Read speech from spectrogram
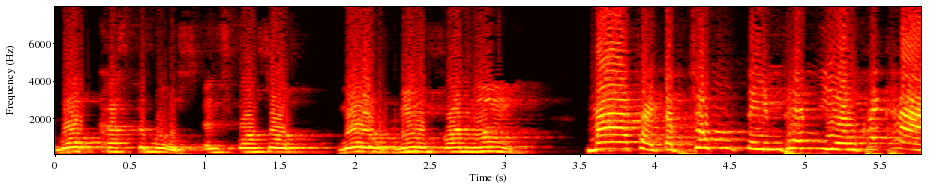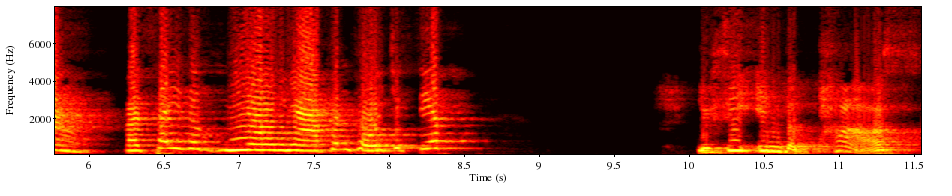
more customers and sponsor more new frontline. Mà phải tập trung tìm thêm nhiều khách hàng và xây dựng nhiều nhà phân phối trực tiếp. You see, in the past,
